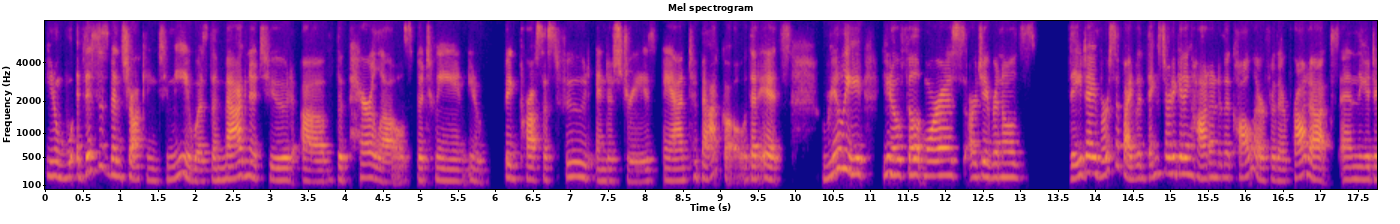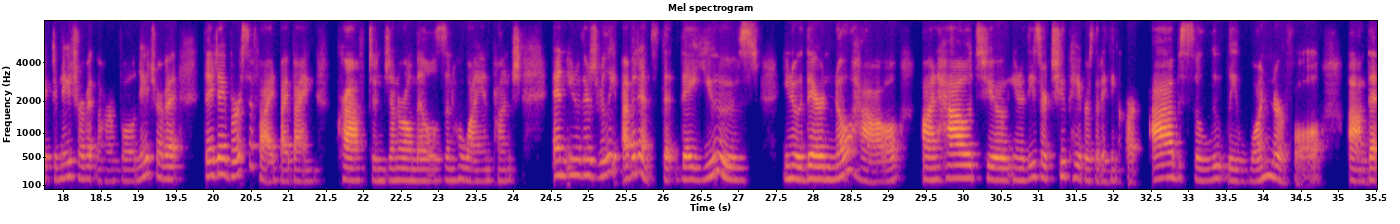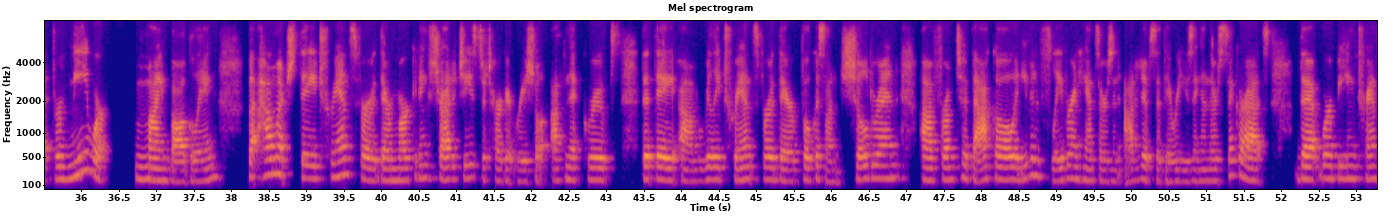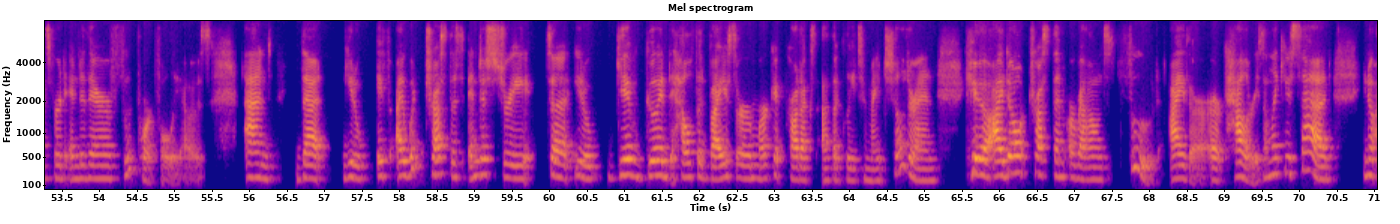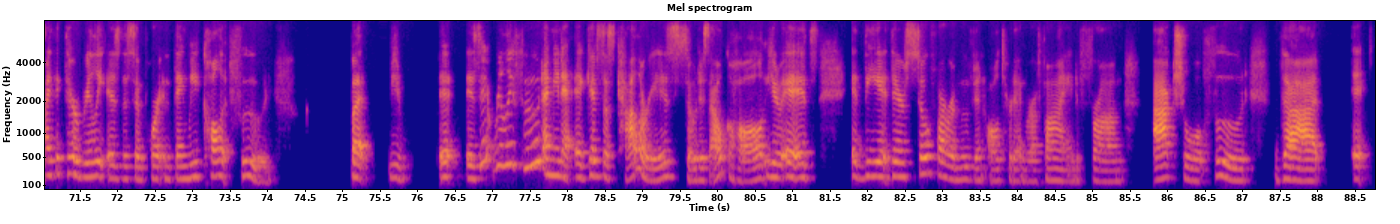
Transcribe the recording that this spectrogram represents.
you know this has been shocking to me was the magnitude of the parallels between you know big processed food industries and tobacco that it's really you know philip morris rj reynolds they diversified when things started getting hot under the collar for their products and the addictive nature of it, the harmful nature of it. They diversified by buying Kraft and General Mills and Hawaiian Punch. And, you know, there's really evidence that they used, you know, their know how on how to, you know, these are two papers that I think are absolutely wonderful um, that for me were mind boggling, but how much they transfer their marketing strategies to target racial ethnic groups, that they um, really transferred their focus on children uh, from tobacco and even flavor enhancers and additives that they were using in their cigarettes that were being transferred into their food portfolios. And that you know, if I wouldn't trust this industry to, you know, give good health advice or market products ethically to my children, you know, I don't trust them around food either or calories. And like you said, you know, I think there really is this important thing. We call it food, but you it is it really food? I mean, it, it gives us calories, so does alcohol. You know, it, it's it, the they're so far removed and altered and refined from actual food that it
